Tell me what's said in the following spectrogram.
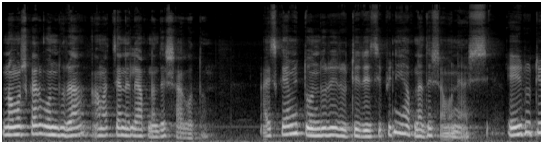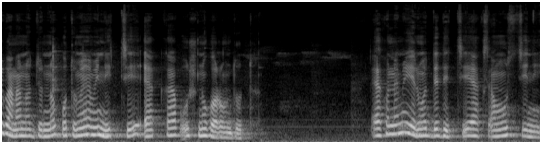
নমস্কার বন্ধুরা, আমার চ্যানেলে আপনাদের স্বাগত আজকে আমি তন্দুরি রুটির রেসিপি নিয়ে আপনাদের সামনে আসছি। এই রুটি বানানোর জন্য প্রথমে আমি নিচ্ছি এক কাপ উষ্ণ গরম দুধ। এখন আমি এর মধ্যে দিচ্ছি এক চামচ চিনি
